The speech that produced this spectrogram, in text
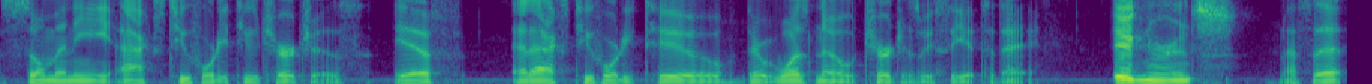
so many Acts 242 churches if at Acts 242 there was no church as we see it today? Ignorance. That's it.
